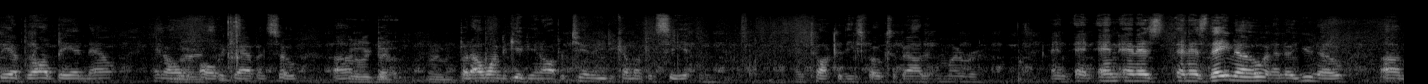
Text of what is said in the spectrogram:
We have broadband now in all all the cabins. So, um, Really but. Really. but I wanted to give you an opportunity to come up and see it and, and talk to these folks about it and whatever. And, and, and, and as and as they know, and I know you know, um,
